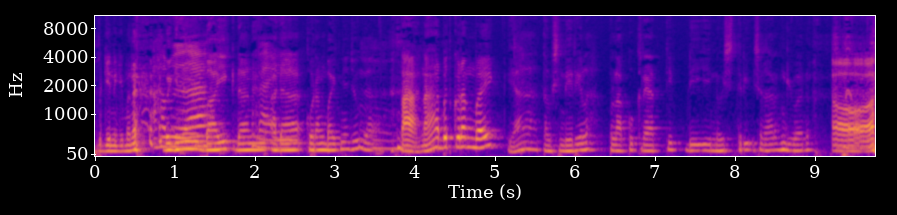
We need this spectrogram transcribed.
Begini gimana? Begini baik dan Baik. Hmm. ada kurang baiknya juga. Tah, nah bet kurang baik. Ya tahu sendirilah pelaku kreatif di industri sekarang gimana. Oh,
